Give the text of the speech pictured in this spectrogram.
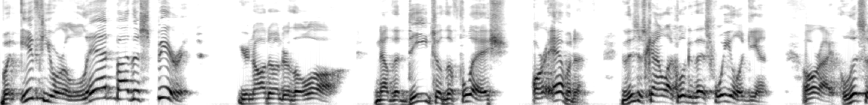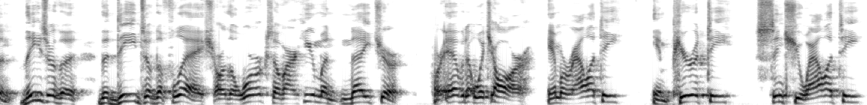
But if you're led by the Spirit, you're not under the law. Now, the deeds of the flesh are evident. This is kind of like look at this wheel again. All right, listen. These are the, the deeds of the flesh, or the works of our human nature, are evident, which are immorality, impurity, sensuality,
